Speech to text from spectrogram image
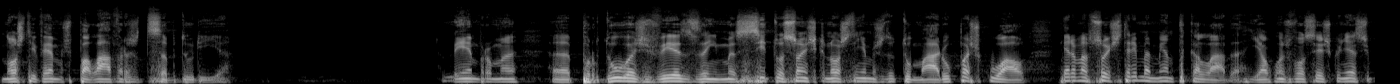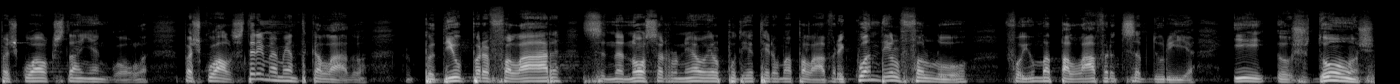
nós tivemos palavras de sabedoria. Lembro-me por duas vezes em situações que nós tínhamos de tomar. O Pascoal, que era uma pessoa extremamente calada, e alguns de vocês conhecem o Pascoal que está em Angola. Pascoal, extremamente calado, pediu para falar, se na nossa reunião ele podia ter uma palavra. E quando ele falou, foi uma palavra de sabedoria. E os dons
